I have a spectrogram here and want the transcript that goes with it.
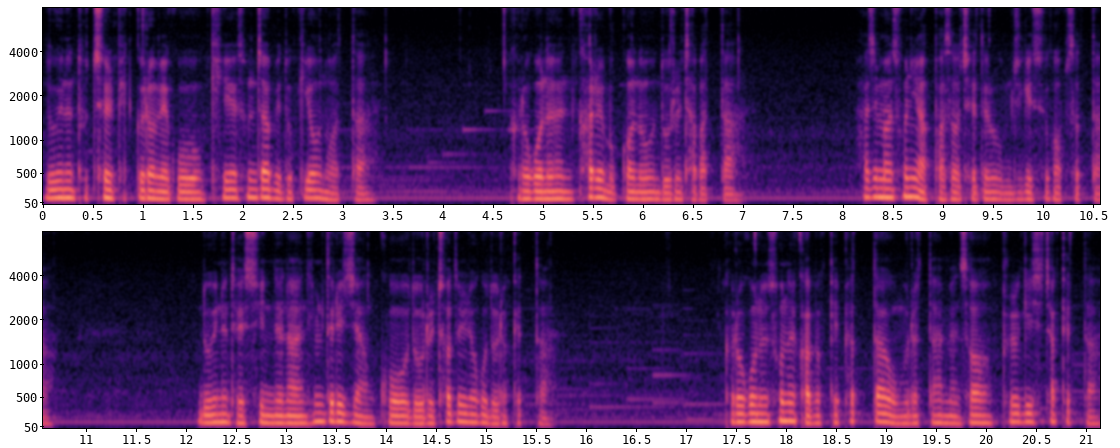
노인은 돛을 비끄러매고 키에 손잡이도 끼워 놓았다. 그러고는 칼을 묶어 놓은 노를 잡았다. 하지만 손이 아파서 제대로 움직일 수가 없었다. 노인은 될 수 있는 한 힘들이지 않고 노를 쳐들려고 노력했다. 그러고는 손을 가볍게 폈다 오므렸다 하면서 풀기 시작했다.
